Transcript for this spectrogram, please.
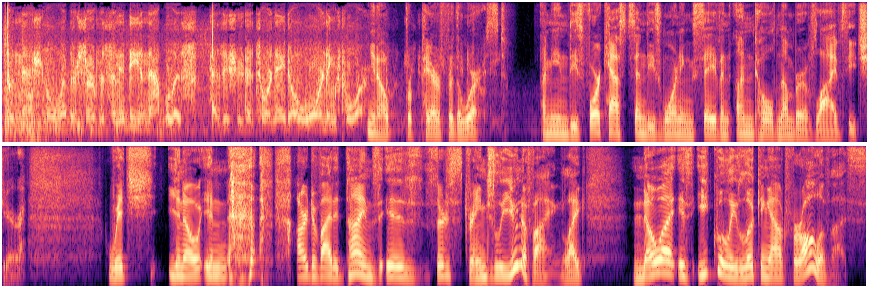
The National Weather Service in Indianapolis has issued a tornado warning for. you know, prepare for the worst. I mean, these forecasts and these warnings save an untold number of lives each year, which, you know, in our divided times is sort of strangely unifying. Like, NOAA is equally looking out for all of us.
